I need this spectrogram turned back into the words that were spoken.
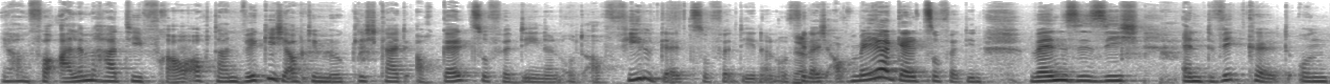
Ja, und vor allem hat die Frau auch dann wirklich auch die Möglichkeit, auch Geld zu verdienen und auch viel Geld zu verdienen und ja. vielleicht auch mehr Geld zu verdienen, wenn sie sich entwickelt und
